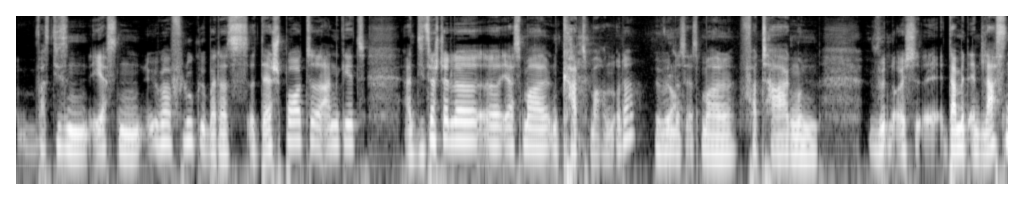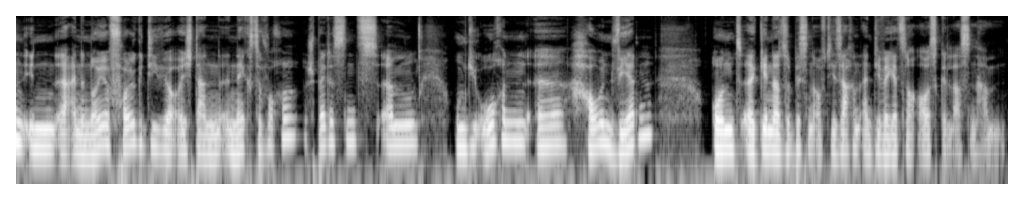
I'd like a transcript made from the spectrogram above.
was diesen ersten Überflug über das Dashboard äh, angeht, an dieser Stelle äh, erstmal einen Cut machen, oder? Wir würden ja. das erstmal vertagen und würden euch äh, damit entlassen in äh, eine neue Folge, die wir euch dann nächste Woche spätestens ähm, um die Ohren äh, hauen werden und äh, gehen dann so ein bisschen auf die Sachen ein, die wir jetzt noch ausgelassen haben.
